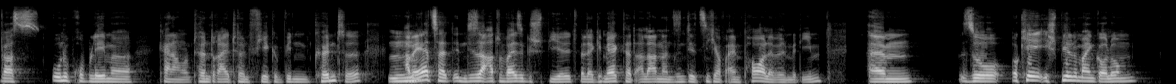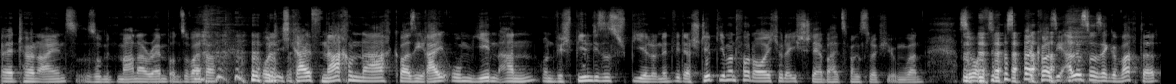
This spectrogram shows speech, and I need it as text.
was ohne Probleme, keine Ahnung, Turn 3, Turn 4 gewinnen könnte. Mhm. Aber er hat es halt in dieser Art und Weise gespielt, weil er gemerkt hat, alle anderen sind jetzt nicht auf einem Power-Level mit ihm. Ähm, so, okay, ich spiele nur meinen Gollum, äh, Turn 1, so mit Mana Ramp und so weiter. und ich greife nach und nach quasi reihum jeden an und wir spielen dieses Spiel und entweder stirbt jemand von euch oder ich sterbe halt zwangsläufig irgendwann. So, das war quasi alles, was er gemacht hat.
